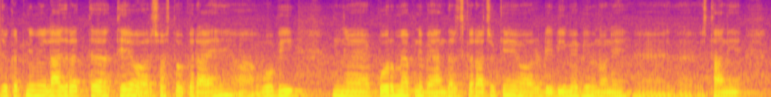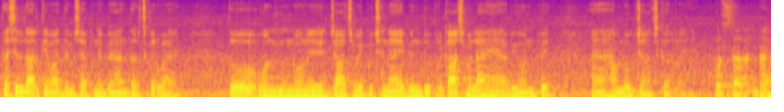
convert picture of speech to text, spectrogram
जो कटनी में इलाजरत थे और स्वस्थ होकर आए हैं वो भी पूर्व में अपने बयान दर्ज करा चुके हैं और डीडी में भी उन्होंने स्थानीय तहसीलदार के माध्यम से अपने बयान दर्ज करवाए। तो उन्होंने जाँच में कुछ नए बिंदु प्रकाश में लाए हैं अभी उन पर हम लोग जाँच कर रहे हैं। कुछ सर धन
